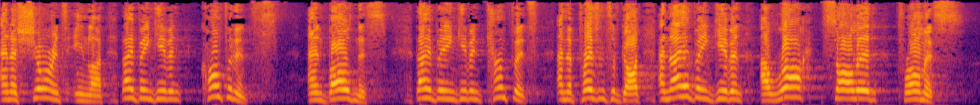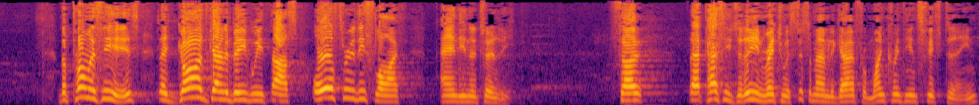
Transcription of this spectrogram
and assurance in life. They've been given confidence and boldness. They've been given comfort and the presence of God and they have been given a rock solid promise. The promise is that God's going to be with us all through this life and in eternity. So that passage that Ian read to us just a moment ago from 1 Corinthians 15,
